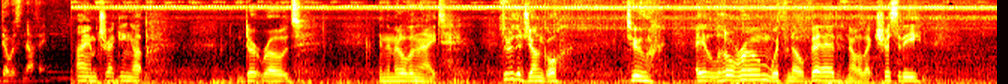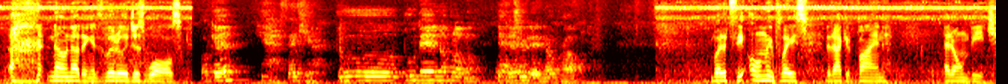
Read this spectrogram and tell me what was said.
there was nothing. I am trekking up dirt roads in the middle of the night through the jungle to a little room with no bed, no electricity, no nothing. It's literally just walls. Okay. Yeah, thank you. Two two day no problem. Yeah, Okay. days, no problem. But it's the only place that I could find at Om Beach.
